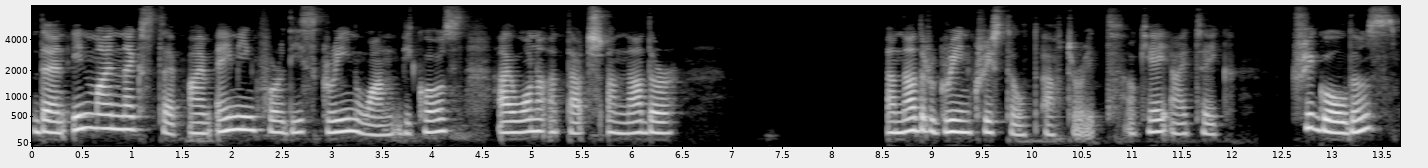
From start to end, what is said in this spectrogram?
Then in my next step I'm aiming for this green one because I want to attach another another green crystal after it. Okay I take three goldens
